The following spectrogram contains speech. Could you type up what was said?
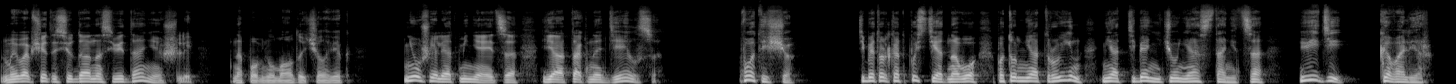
Мы вообще-то сюда на свидание шли, напомнил молодой человек. Неужели отменяется? Я так надеялся. Вот еще. Тебя только отпусти одного, потом ни от руин, ни от тебя ничего не останется. Веди кавалер.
